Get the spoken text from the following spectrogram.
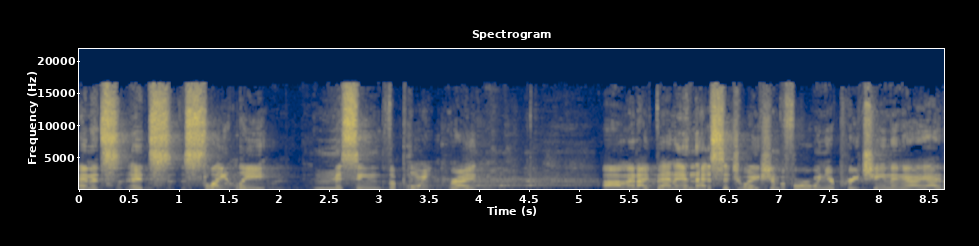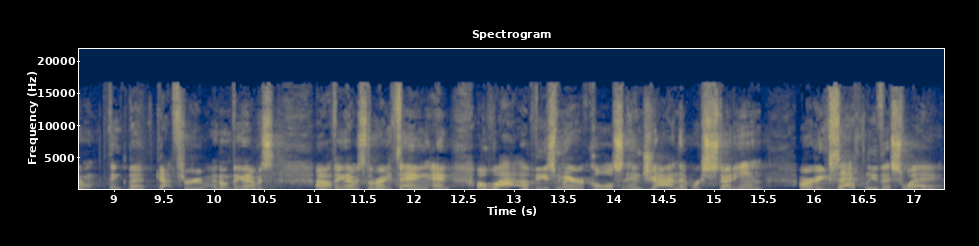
and it's, it's slightly missing the point, right? Uh, and I've been in that situation before when you're preaching, and I, I don't think that got through. I don't think that was I don't think that was the right thing. And a lot of these miracles in John that we're studying are exactly this way.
